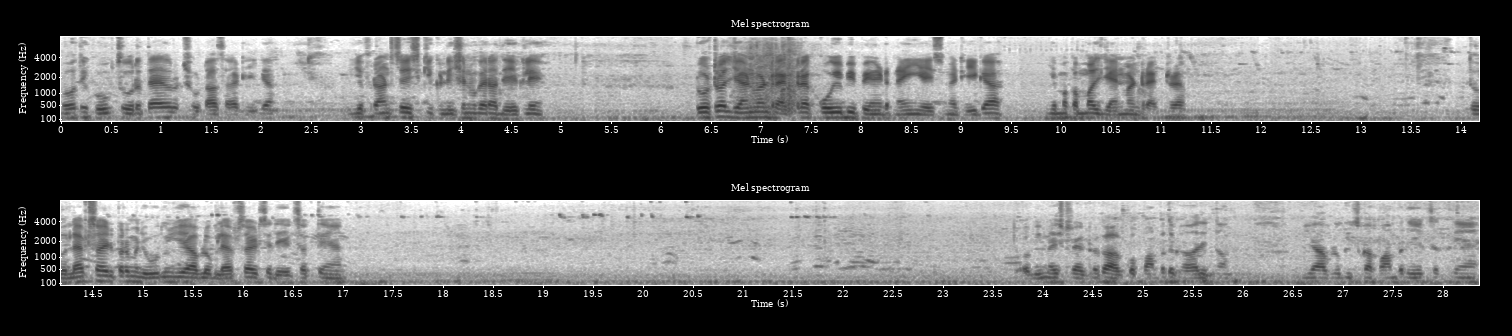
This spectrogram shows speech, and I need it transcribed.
बहुत ही खूबसूरत है और छोटा सा है, ठीक है। ये फ्रंट से इसकी कंडीशन वगैरह देख लें। टोटल जैनवन ट्रैक्टर है, कोई भी पेंट नहीं है इसमें, ठीक है? ये मुकम्मल जैनवन ट्रैक्टर है। तो लेफ़्ट साइड पर मौजूद हूँ, ये आप लोग लेफ़्ट साइड से देख सकते हैं। तो अभी मैं इस ट्रैक्टर का आपको पंप दिखा देता हूँ। ये आप लोग इसका पंप देख सकते हैं,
